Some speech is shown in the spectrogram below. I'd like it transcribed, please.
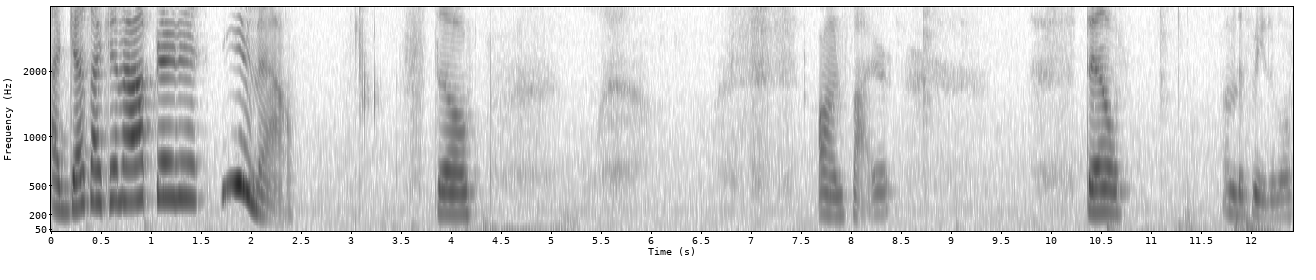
I guess I can upgrade it. You know. Still on fire. Still undefeatable.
